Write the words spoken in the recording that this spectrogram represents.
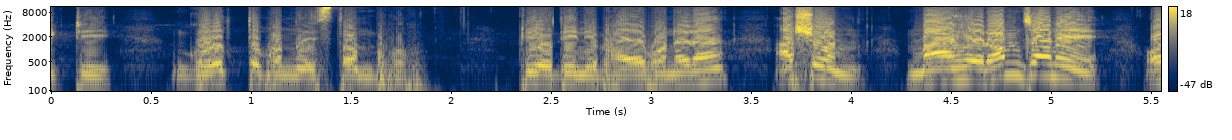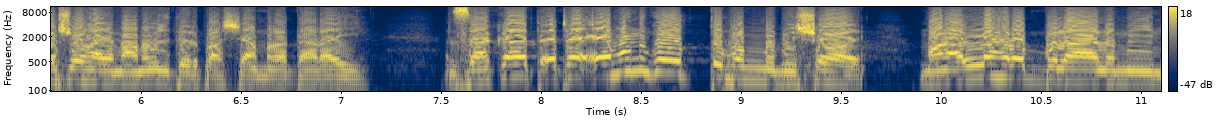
একটি গুরুত্বপূর্ণ স্তম্ভ। প্রিয় দিনী ভাই বোনেরা, আসুন মাহে রমজানে অসহায় মানুষদের পাশে আমরা দাঁড়াই। জাকাত এটা এমন গুরুত্বপূর্ণ বিষয়, মহান আল্লাহ রব্বুল আলমিন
